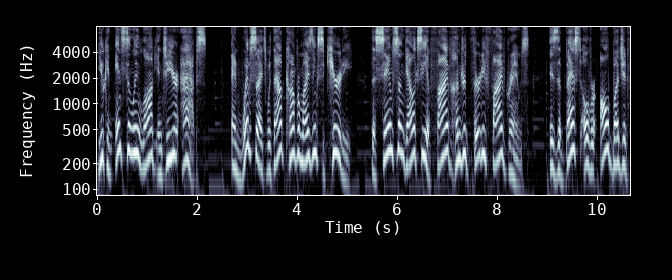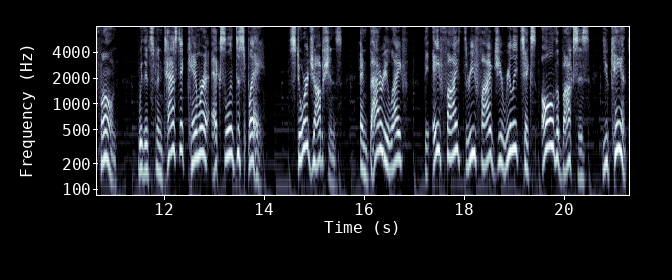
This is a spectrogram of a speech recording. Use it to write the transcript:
You can instantly log into your apps and websites without compromising security. The Samsung Galaxy of 535 grams is the best overall budget phone with its fantastic camera, excellent display, storage options, and battery life. The A53 5G really ticks all the boxes you can't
